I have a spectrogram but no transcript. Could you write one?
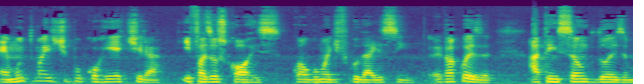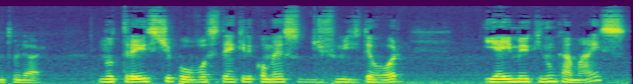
É muito mais tipo correr e atirar. E fazer os corres com alguma dificuldade assim. É aquela coisa. A tensão do 2 é muito melhor. No 3, tipo, você tem aquele começo de filme de terror. E aí meio que nunca mais.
